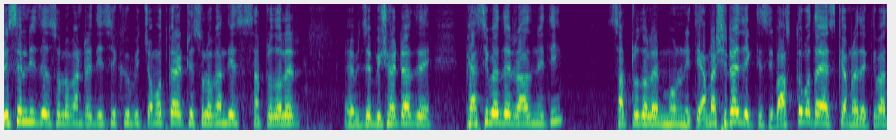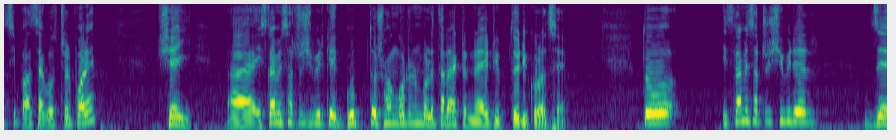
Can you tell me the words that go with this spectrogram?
রিসেন্টলি যে স্লোগানটা দিয়েছে খুবই চমৎকার একটি স্লোগান দিয়েছে ছাত্রদলের এ, যে বিষয়টা যে ফ্যাসিবাদের রাজনীতি ছাত্র ছাত্রদলের মূলনীতি। আমরা সেটাই দেখতেছি। বাস্তবতায় আজকে আমরা দেখতে পাচ্ছি পাঁচ আগস্টের পরে সেই ইসলামী ছাত্র শিবিরকে গুপ্ত সংগঠন বলে তারা একটা ন্যারেটিভ তৈরি করেছে। তো ইসলামী ছাত্র শিবিরের যে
